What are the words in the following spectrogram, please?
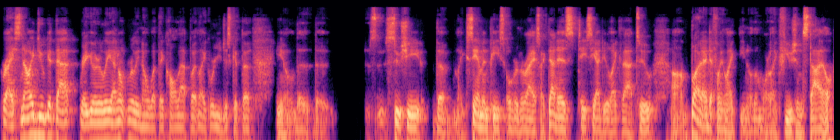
rice. Now I do get that regularly. I don't really know what they call that, but like where you just get the, you know, the the sushi, the like salmon piece over the rice. Like that is tasty. I do like that too. Um, but I definitely like, you know, the more like fusion style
